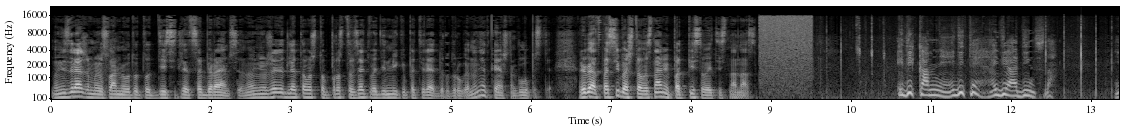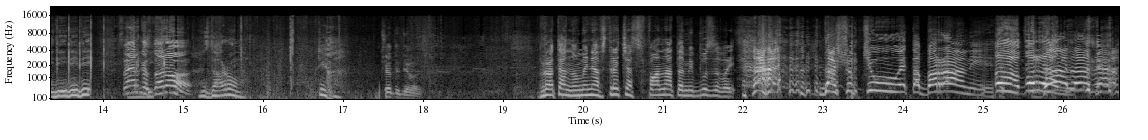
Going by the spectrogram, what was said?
Ну не зря же мы с вами вот тут вот 10 лет собираемся. Ну неужели для того, чтобы просто взять в один миг и потерять друг друга. Ну нет, конечно, глупости. Ребят, спасибо, что вы с нами, подписывайтесь на нас. Иди ко мне, иди ты, иди один сюда. Иди, иди, иди. Серго, здорово! Здорово. Тихо. Что ты делаешь? Братан, у меня встреча с фанатами Бузовой. Да шучу, это бараны. А, баран! Да, да, да.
